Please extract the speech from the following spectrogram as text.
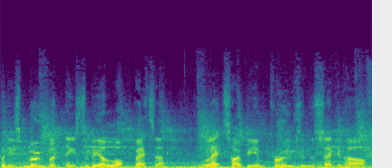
but his movement needs to be a lot better. Let's hope he improves in the second half.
